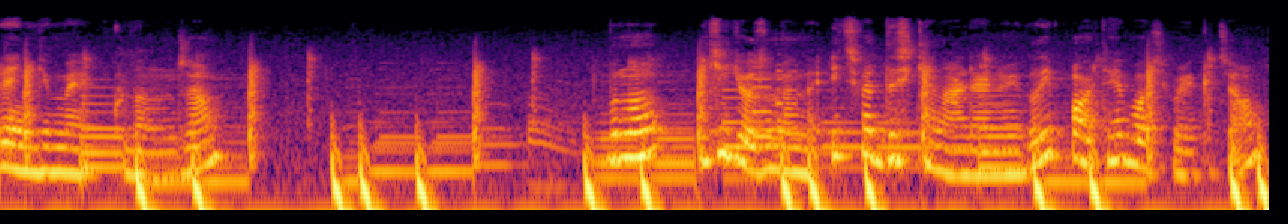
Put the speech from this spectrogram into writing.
rengimi kullanacağım. Bunu iki gözümün de iç ve dış kenarlarını uygulayıp ortaya boş bırakacağım.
